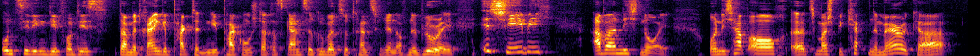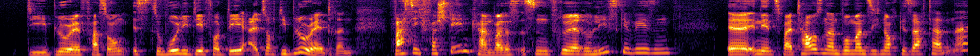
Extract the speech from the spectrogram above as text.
unzähligen DVDs damit reingepackt hat in die Packung, statt das Ganze rüber zu transferieren auf eine Blu-ray. Ist schäbig, aber nicht neu. Und ich habe auch äh, zum Beispiel Captain America die Blu-ray-Fassung, ist sowohl die DVD als auch die Blu-ray drin. Was ich verstehen kann, weil das ist ein früher Release gewesen äh, in den 2000ern, wo man sich noch gesagt hat, na,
